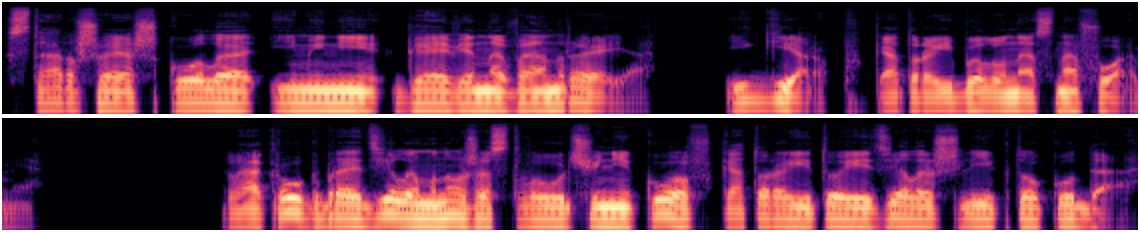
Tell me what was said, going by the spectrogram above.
«Старшая школа имени Гевина Ван Рея», и герб, который был у нас на форме. Вокруг бродило множество учеников, которые то и дело шли кто куда,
